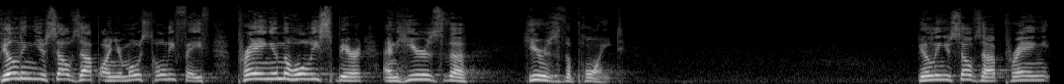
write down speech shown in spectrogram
building yourselves up on your most holy faith, praying in the Holy Spirit, and here's the, here's the point. Building yourselves up, praying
